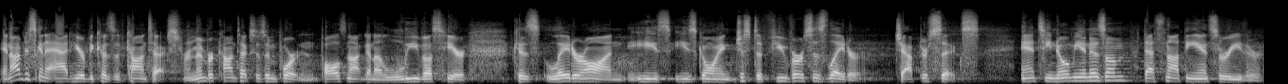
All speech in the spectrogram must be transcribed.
And I'm just going to add here because of context. Remember, context is important. Paul's not going to leave us here because later on, he's, he's going just a few verses later, chapter 6. Antinomianism, that's not the answer either.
